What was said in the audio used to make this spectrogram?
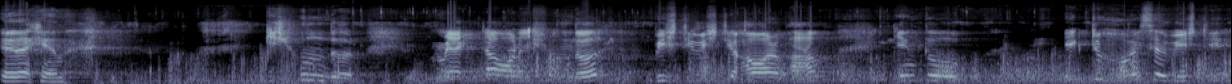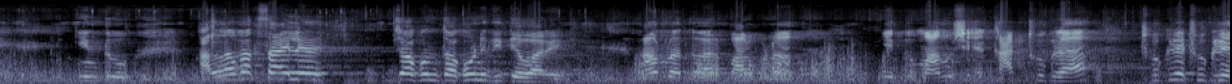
এ দেখেন, কি সুন্দর। মেঘটা অনেক সুন্দর। বৃষ্টি বৃষ্টি হওয়ার ভাব। কিন্তু একটু হয়েছে বৃষ্টি, কিন্তু আল্লাহবাক চাইলে যখন তখনই দিতে পারে। আমরা তো আর পারব না। কিন্তু মানুষের কাঠ ঠুকরা ঠুকরে ঠুকরে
